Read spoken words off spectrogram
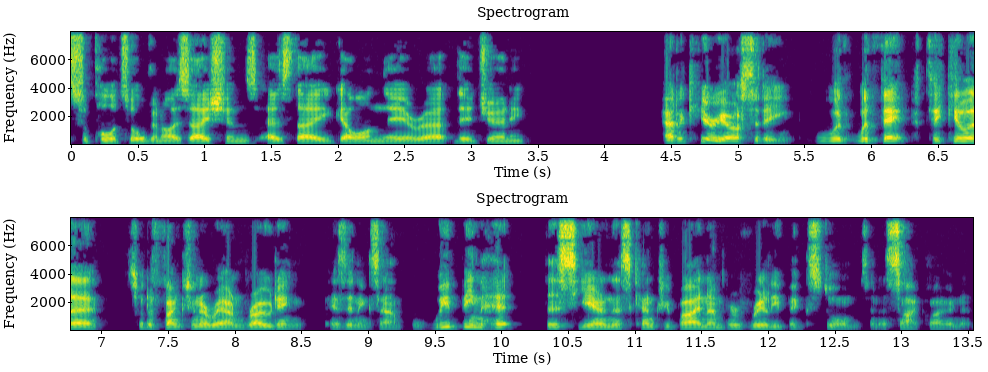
supports organisations as they go on their uh, their journey out of curiosity, with with that particular sort of function around roading, as an example, we've been hit this year in this country by a number of really big storms and a cyclone. And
